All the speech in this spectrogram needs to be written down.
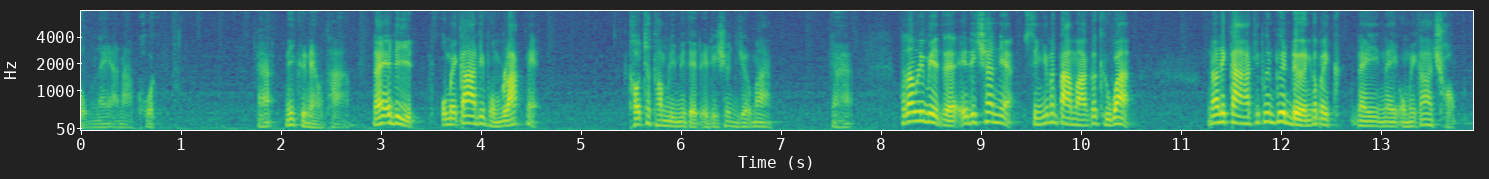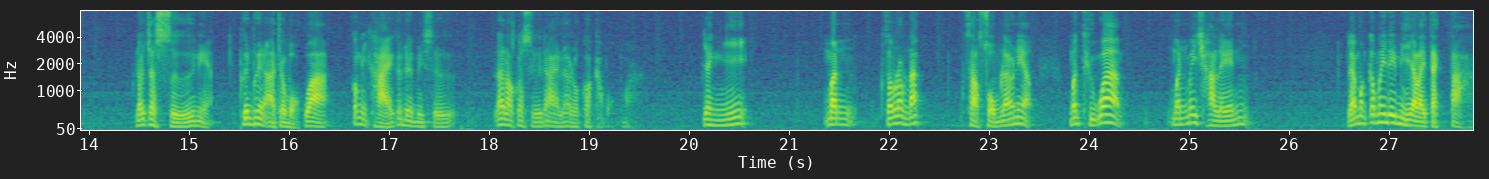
สมในอนาคตนะฮะนี่คือแนวทาง ในอดีตโอเมก้าที่ผมรักเนี่ยเขาจะทำ limited edition เยอะมากนะฮะพอทำ limited edition เนี่ยสิ่งที่มันตามมาก็คือว่านาฬิกาที่เพื่อนๆเดินเข้าไปในใน Omega shop แล้วจะซื้อเนี่ยเพื่อนๆอาจจะบอกว่าก็มีขายก็เดินไปซื้อ แล้วเราก็ซื้อได้แล้วเราก็กลับออกมา อย่างนี้มันสำหรับนักสะสมแล้วเนี่ยมันถือว่ามันไม่ challenge แล้วมันก็ไม่ได้มีอะไรแตกต่าง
